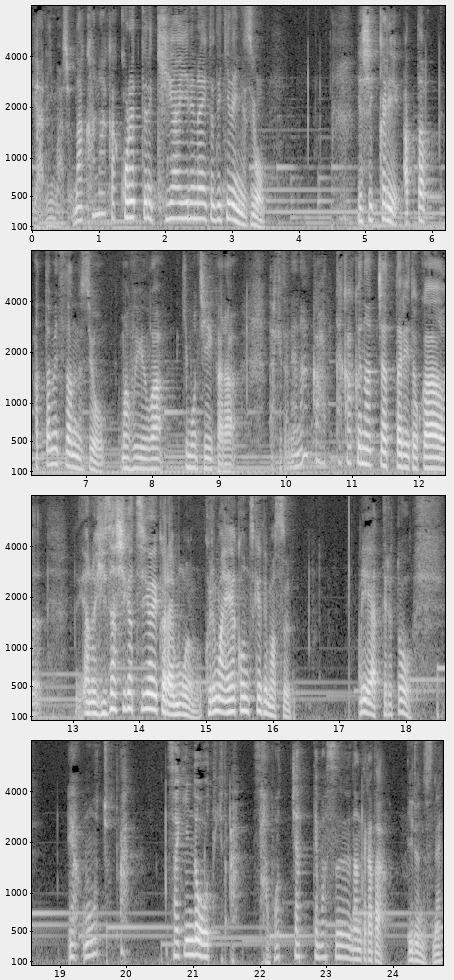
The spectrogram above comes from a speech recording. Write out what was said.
やりましょう。なかなかこれってね気合い入れないとできないんですよ。いやしっかりあった温めてたんですよ。真冬は気持ちいいから。だけどねなんかあったかくなっちゃったりとかあの日差しが強いからもう車エアコンつけてます。でやってるといやもうちょっとあ最近どう？って聞いたあサボっちゃってます。なんて方いるんですね。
